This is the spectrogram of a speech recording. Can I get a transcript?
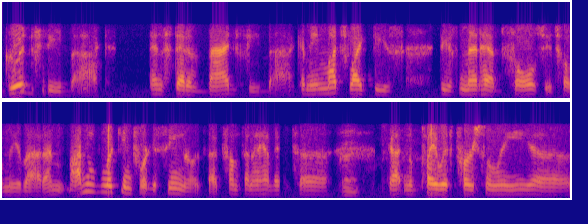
good feedback instead of bad feedback. I mean, much like these these MedHab soles you told me about. I'm I'm looking forward to seeing those. That's something I haven't uh, right. gotten to play with personally. Uh,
